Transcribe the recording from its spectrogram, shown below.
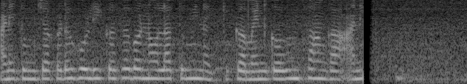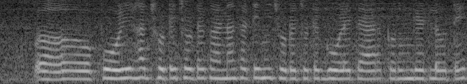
आणि तुमच्याकडे होळी कसं बनवला तुम्ही नक्की कमेंट करून सांगा. आणि पोळी हा छोटे छोटे करण्यासाठी मी छोटे छोटे गोळे तयार करून घेतले होते.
